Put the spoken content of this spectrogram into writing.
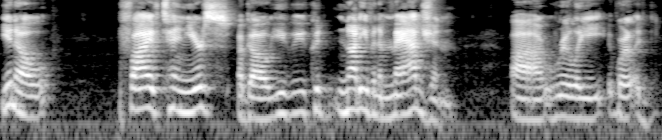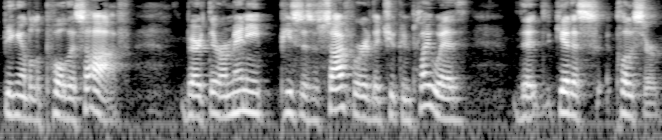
you know, five, ten years ago, you, you could not even imagine uh, really being able to pull this off. But there are many pieces of software that you can play with that get us closer.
